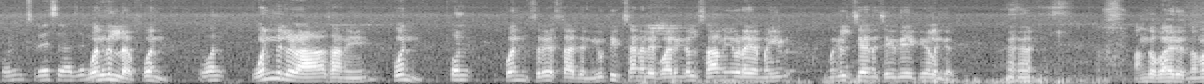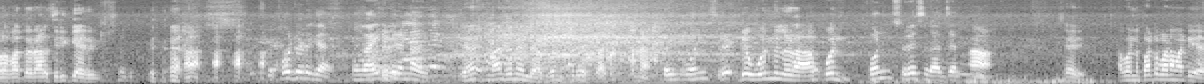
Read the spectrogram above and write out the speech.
பொன் சுரேஷ் ராஜன் ஒன்னு இல்ல பொன். ஒன். ஒன்னு இல்லடா சாமி. பொன். பொன். பொன் சுரேஷ் ராஜன் யூடியூப் சேனலை பாருங்கள். சாமியுடைய மகிழ் மகிழ்ச்சியான செய்தியை கேளுங்கள். அங்க பாரு நம்மளை பார்த்த ஒரு ஆள் சிரிக்காரு. போட்டோ எடுக்க உங்கள் ஐடி பேர் என்ன நான் சொன்னேன் பொன் சுரேஷ் ராஜன். என்ன? ஒன்னு இல்லடா பொன். பொன் சுரேஷ் ராஜன். ஆ சரி. அப்ப இந்த பாட்டு பாட மாட்டியே?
